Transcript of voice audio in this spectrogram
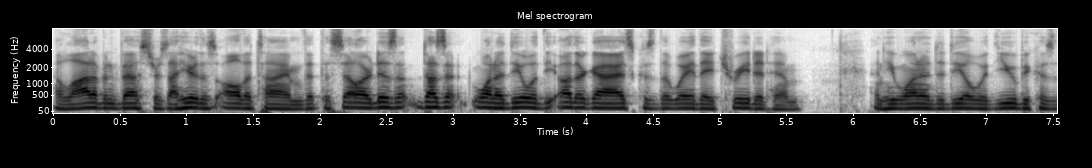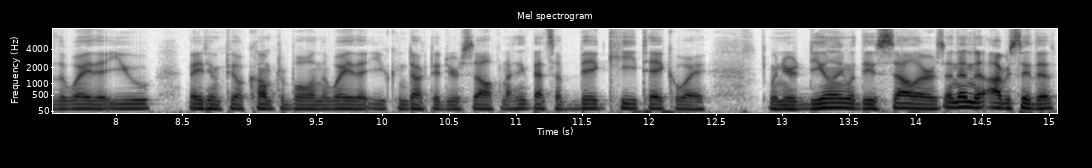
A lot of investors, I hear this all the time, that the seller doesn't doesn't want to deal with the other guys because of the way they treated him and he wanted to deal with you because of the way that you made him feel comfortable and the way that you conducted yourself. And I think that's a big key takeaway when you're dealing with these sellers. And then the, obviously the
